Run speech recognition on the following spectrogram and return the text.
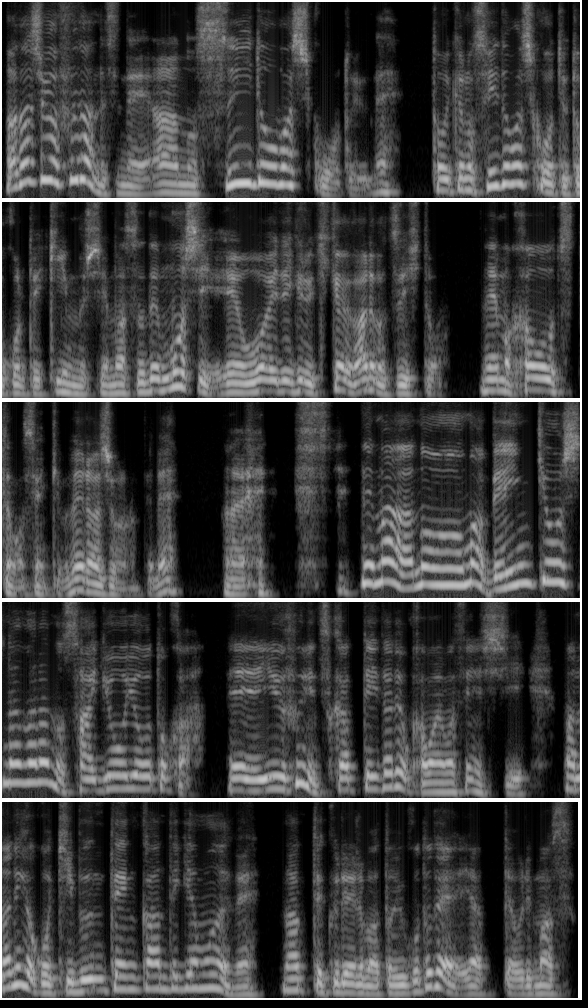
私は普段ですね、あの、水道橋港というね、東京の水道橋港というところで勤務してますので、もし、えお会いできる機会があればぜひと。ね、まあ顔映ってませんけどね、ラジオなんてね。はい。で、まあ、あの、まあ、勉強しながらの作業用とか、えーいうふうに使っていただいても構いませんし、まあ、何かこう気分転換的なものでね、なってくれればということでやっております。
